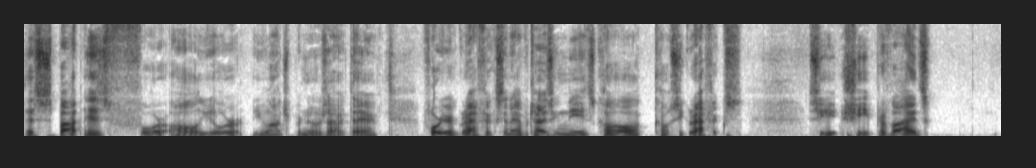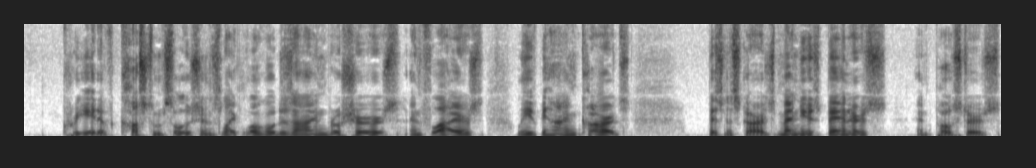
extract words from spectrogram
this spot is for all your you entrepreneurs out there for your graphics and advertising needs, call Cosi Graphics. She, she provides creative custom solutions like logo design, brochures and flyers, leave behind cards, business cards, menus, banners, and posters,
